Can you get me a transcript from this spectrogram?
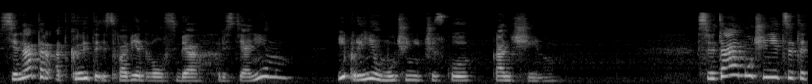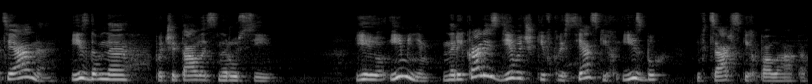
Сенатор открыто исповедовал себя христианином и принял мученическую кончину. Святая мученица Татьяна издавна почиталась на Руси. Ее именем нарекались девочки в крестьянских избах и в царских палатах.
